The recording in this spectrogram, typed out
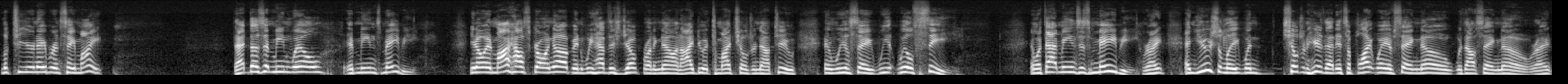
Look to your neighbor and say, might. That doesn't mean will, it means maybe. You know, in my house growing up, and we have this joke running now, and I do it to my children now too, and we'll say, we, we'll see. And what that means is maybe, right? And usually when children hear that, it's a polite way of saying no without saying no, right?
